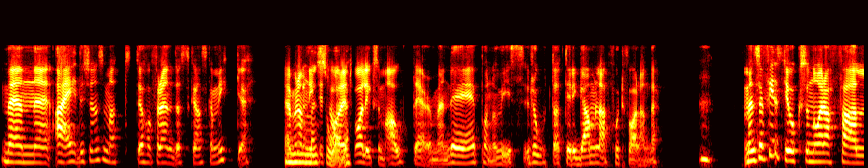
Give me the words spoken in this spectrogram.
Men eh, nej, det känns som att det har förändrats ganska mycket. Även om Mm, men så är 90-talet det. var liksom out there, men det är på något vis rotat i det gamla fortfarande. Men sen finns det ju också några fall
